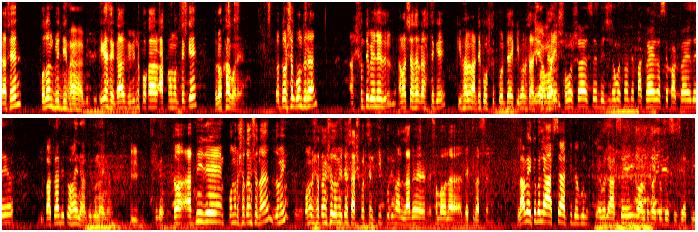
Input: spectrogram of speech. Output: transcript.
গাছের ফলন বৃদ্ধি হ্যাঁ পায়। হ্যাঁ ঠিক আছে? গাছ বিভিন্ন প্রকার আক্রমণ থেকে রক্ষা করে। তো দর্শক বন্ধুরা শুনতে পেলে আমার চাষার কাছ থেকে কীভাবে মাটি প্রস্তুত করতে হয় কীভাবে চাষ করতে হয়? সমস্যা আছে বেশি সমস্যা আছে পাকড়ায় যাচ্ছে পাকড়ায় দিয়ে পাকড়ালি তো হয় না বেগুন হয় না। ঠিক আছে। তো আপনি যে পনেরো শতাংশ না জমি পনেরো শতাংশ জমিতে চাষ করছেন কি পরিমাণ লাভের সম্ভাবনা দেখতে পাচ্ছেন? লাভ একেবারে আসছে আর কি বেগুন একেবারে আসছে এই অল্প কয়েকটু বেচেছি আর কি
